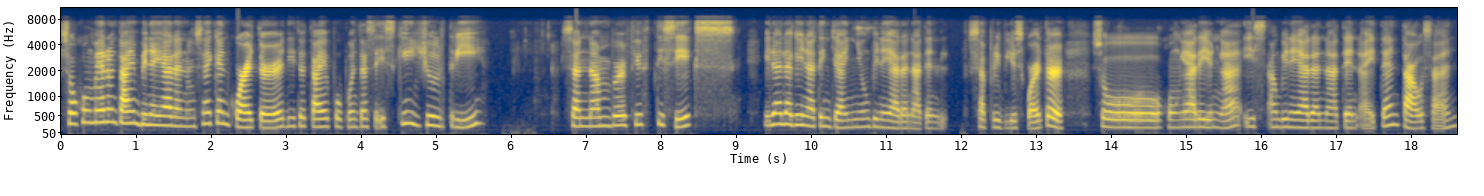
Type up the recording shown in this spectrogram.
So, kung meron tayong binayaran ng second quarter, dito tayo pupunta sa Schedule 3, sa number 56, ilalagay natin dyan yung binayaran natin sa previous quarter. So, kung yari yun nga, is ang binayaran natin ay 10,000.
